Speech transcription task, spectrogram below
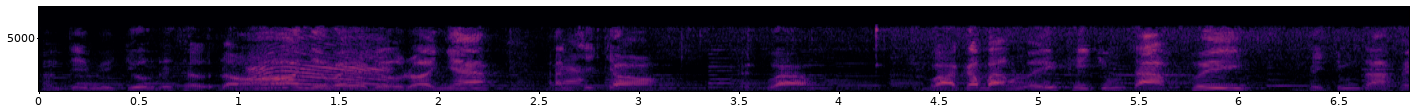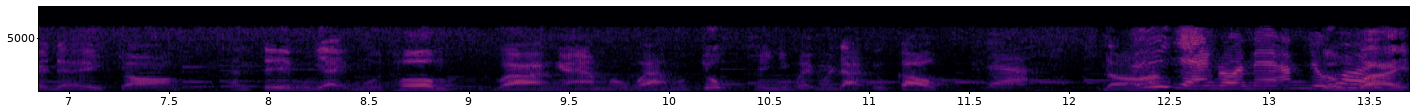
hành tím vào trước để thử. Đó, À. như vậy là được rồi nha. Anh Dạ. sẽ cho ít vào. Và các bạn lưu ý khi chúng ta phi thì chúng ta phải để cho hành tím dậy mùi thơm và ngã màu vàng một chút thì như vậy mới đạt yêu cầu. Dạ. Đó. Ý vàng rồi nè anh Vũ Đúng ơi. vậy.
